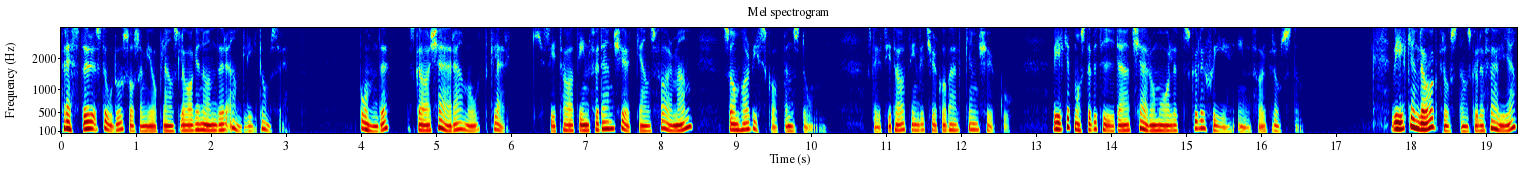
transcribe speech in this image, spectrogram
Präster stod då såsom i Upplandslagen under andlig domsrätt. Bonde ska kära mot klärk, citat inför den kyrkans förman som har biskopens dom. Slutcitat enligt kyrkobalken 20 vilket måste betyda att käromålet skulle ske inför prosten. Vilken lag prosten skulle följa,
